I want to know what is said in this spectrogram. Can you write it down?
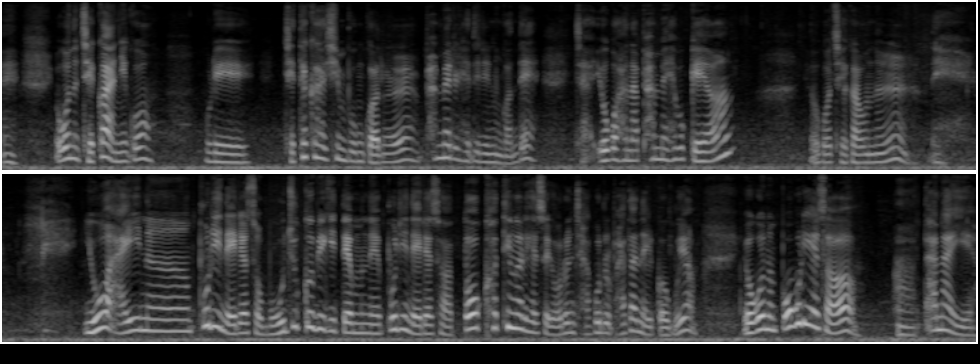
예. 요거는 제 거 아니고 우리 재테크 하신 분 거를 판매를 해드리는 건데 자 요거 하나 판매해 볼게요 요거 제가 오늘 네. 요 아이는 뿌리 내려서 모주급이기 때문에 뿌리 내려서 또 커팅을 해서 요런 자구를 받아낼 거고요. 요거는 뽀글이에서 어, 딴 아이예요.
